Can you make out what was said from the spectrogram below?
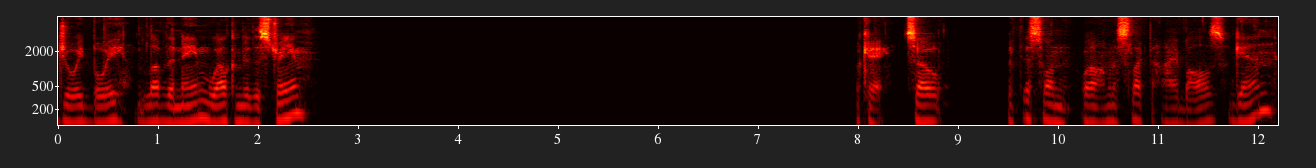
Joy Boy, love the name. Welcome to the stream. Okay, so with this one, well, I'm going to select the eyeballs again,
